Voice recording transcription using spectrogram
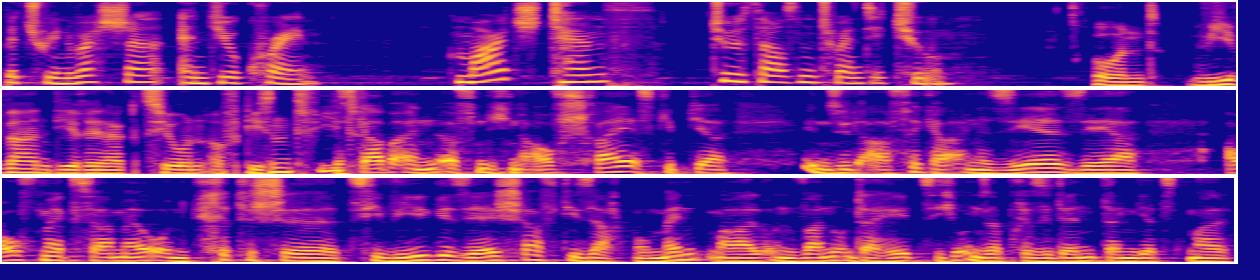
between Russia and Ukraine. March 10th, 2022. Und wie waren die Reaktionen auf diesen Tweet? Es gab einen öffentlichen Aufschrei. Es gibt ja in Südafrika eine sehr, sehr aufmerksame und kritische Zivilgesellschaft, die sagt, Moment mal, und wann unterhält sich unser Präsident dann jetzt mal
